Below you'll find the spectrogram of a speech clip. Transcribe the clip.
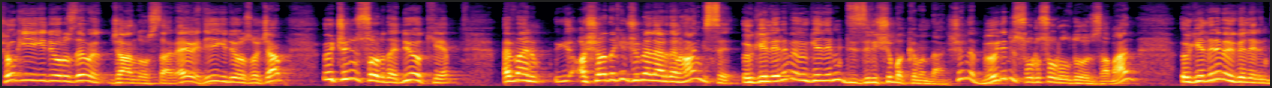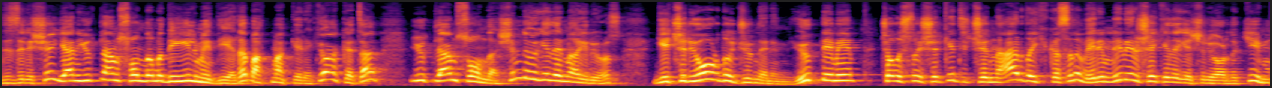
Çok iyi gidiyoruz değil mi can dostlar? Evet iyi gidiyoruz hocam. Üçüncü soruda diyor ki efendim aşağıdaki cümlelerden hangisi ögeleri ve ögelerin dizilişi bakımından? Şimdi böyle bir soru sorulduğu zaman ögeleri ve ögelerin dizilişi yani yüklem sonda mı değil mi diye de bakmak gerekiyor. Hakikaten yüklem sonda. Şimdi ögelerini ayırıyoruz. Geçiriyordu cümlenin yüklemi çalıştığı şirket için her dakikasını verimli bir şekilde geçiriyordu. Kim?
